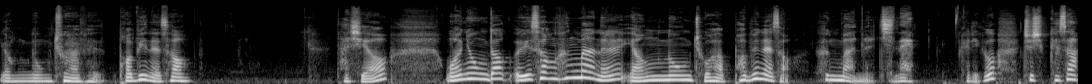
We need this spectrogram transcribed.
영농조합의 법인에서 다시요. 원용덕 의성 흑마늘 영농조합 법인에서 흑마늘 진액. 그리고 주식회사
